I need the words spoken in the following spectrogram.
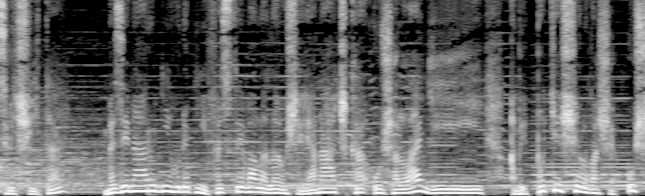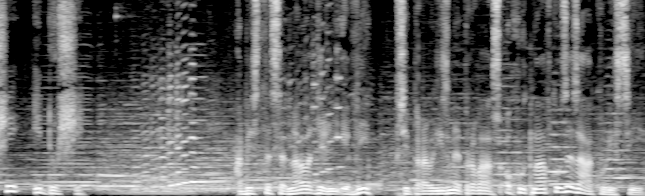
Slyšíte? Mezinárodní hudební festival Leoše Janáčka už ladí, aby potěšil vaše uši i duši. Abyste se naladili i vy, připravili jsme pro vás ochutnávku ze zákulisí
